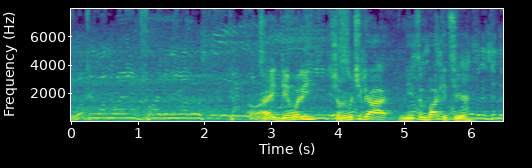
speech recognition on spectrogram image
Looking one way, driving the other. All right, Dinwiddie, show me what you got. You need some buckets here. A lot of it is in the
